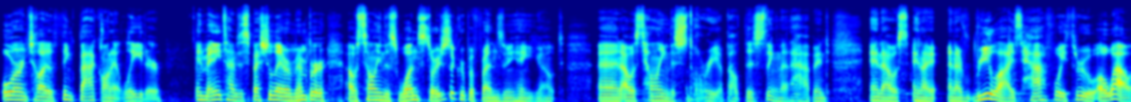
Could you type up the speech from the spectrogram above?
or until I think back on it later. And many times, especially I remember I was telling this one story, just a group of friends me hanging out, and I was telling this story about this thing that happened, and I was and I and I realized halfway through, oh wow,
